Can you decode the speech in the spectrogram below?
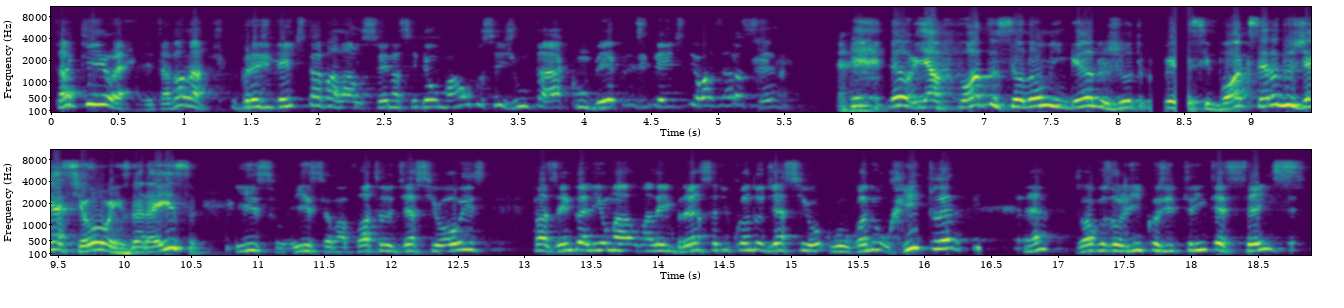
Tá aqui, ué, ele estava lá. O presidente estava lá, o Senna se deu mal, você junta A com B, presidente deu azar a Senna. Não, e a foto, se eu não me engano, junto com esse box, era do Jesse Owens, não era isso? Isso, isso, é uma foto do Jesse Owens fazendo ali uma, uma lembrança de quando o, Jesse, quando o Hitler, né, Jogos Olímpicos de 36,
